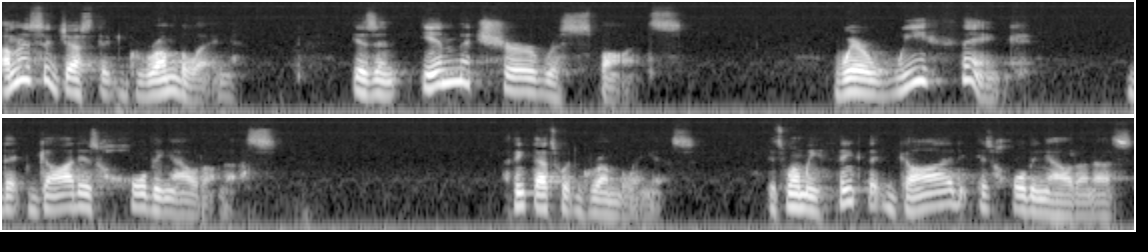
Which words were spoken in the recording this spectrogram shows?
I'm going to suggest that grumbling is an immature response where we think that God is holding out on us. I think that's what grumbling is. It's when we think that God is holding out on us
